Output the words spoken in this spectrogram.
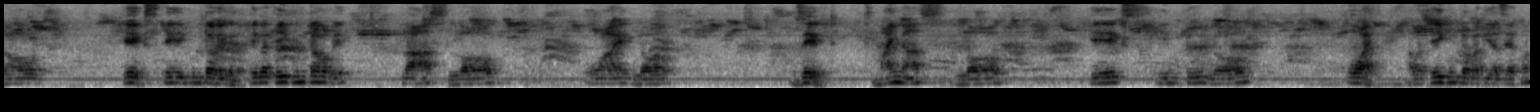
log x এই গুণটা হয়ে গেল। এবার এই গুণটা হবে plus log y log z minus log x into log y আবার এই গুণটা বাকি আছে এখন।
